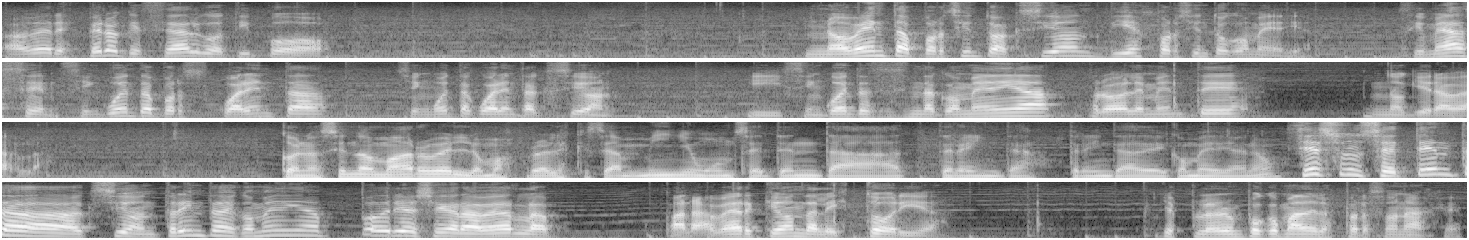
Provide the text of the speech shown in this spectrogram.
A ver, espero que sea algo tipo 90% acción, 10% comedia. Si me hacen 50 por 40, 50-40 acción y 50-60 comedia, probablemente no quiera verla conociendo a Marvel, lo más probable es que sea mínimo un 70-30, 30 de comedia, ¿no? Si es un 70 acción, 30 de comedia, podría llegar a verla para ver qué onda la historia y explorar un poco más de los personajes.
